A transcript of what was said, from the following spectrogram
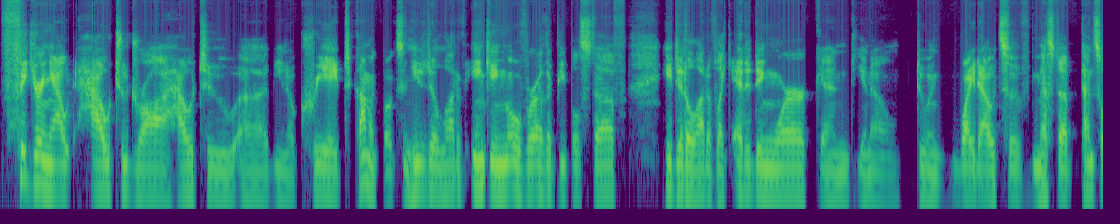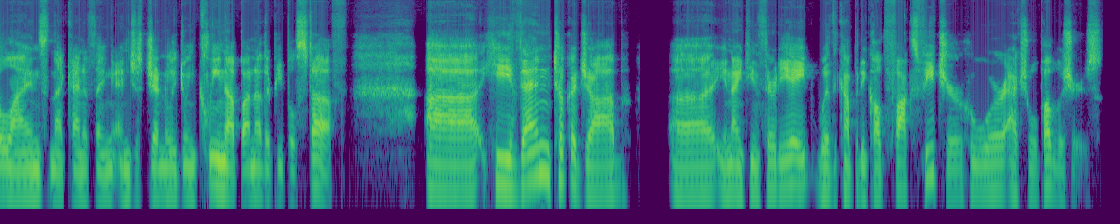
figuring out how to draw, how to, uh, you know, create comic books. And he did a lot of inking over other people's stuff. He did a lot of like editing work and you know doing whiteouts of messed up pencil lines and that kind of thing and just generally doing cleanup on other people's stuff uh, he then took a job uh, in 1938 with a company called Fox Feature, who were actual publishers.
